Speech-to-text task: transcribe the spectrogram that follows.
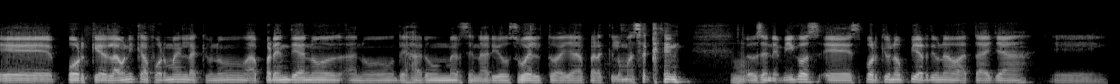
Eh, porque es la única forma en la que uno aprende a no, a no dejar un mercenario suelto allá para que lo masacren los enemigos, es porque uno pierde una batalla eh,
